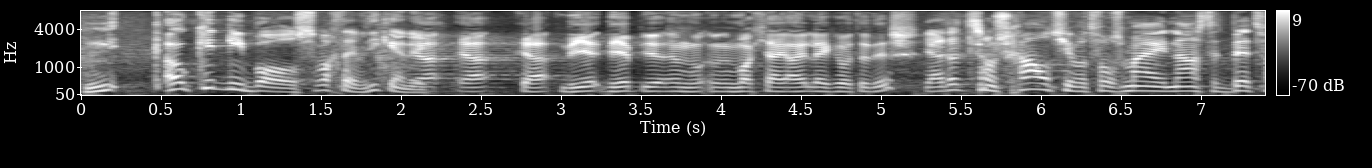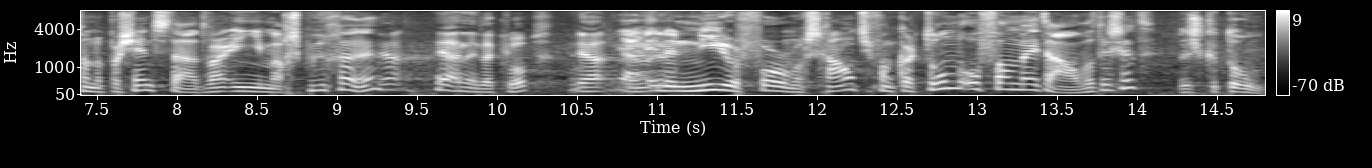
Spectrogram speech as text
Ni oh, kidneyballs. Wacht even, die ken ik. Ja, ja, ja. Die, die heb je. En mag jij uitleggen wat het is? Ja, dat is zo'n schaaltje wat volgens mij naast het bed van de patiënt staat... waarin je mag spugen, hè? Ja, ja nee, dat klopt. Ja, ja in een niervormig schaaltje van karton of van metaal. Wat is het? Dat is karton.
